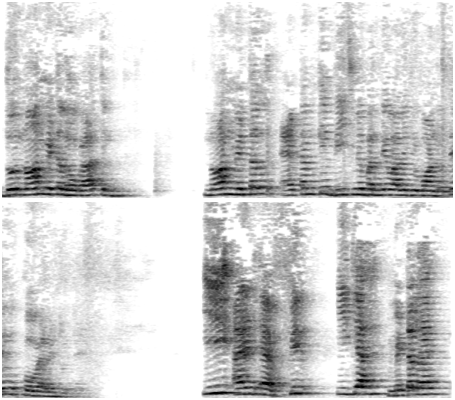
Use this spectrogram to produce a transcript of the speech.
दो नॉन मेटल होगा तो नॉन मेटल एटम के बीच में बनने वाले जो बॉन्ड होते हैं, वो कोवैलेंट होते हैं। ई एंड एफ़ फिर ई e क्या है? मेटल है।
